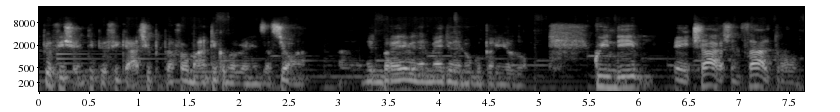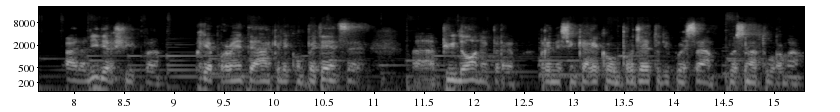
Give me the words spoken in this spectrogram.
più efficienti, più efficaci, più performanti come organizzazione, eh, nel breve, nel medio e nel lungo periodo. Quindi HR senz'altro ha la leadership perché probabilmente ha anche le competenze uh, più idonee per prendersi in carico un progetto di questa, questa natura, ma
